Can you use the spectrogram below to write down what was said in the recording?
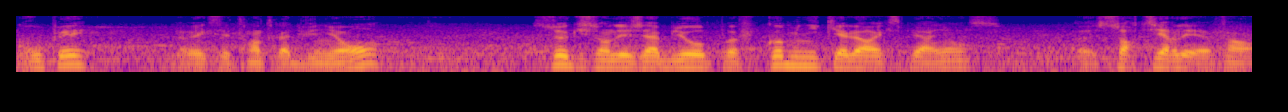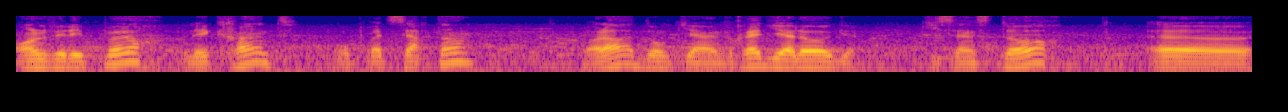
groupée avec ces 34 vignerons. Ceux qui sont déjà bio peuvent communiquer leur expérience, euh, sortir enfin, enlever les peurs, les craintes auprès de certains. Voilà, donc il y a un vrai dialogue qui s'instaure. Euh,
